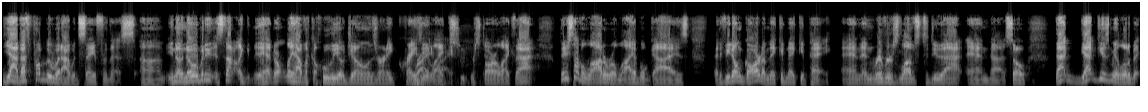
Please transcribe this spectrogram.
yeah, that's probably what I would say for this. Um, you know, nobody. It's not like they don't really have like a Julio Jones or any crazy right, like right. superstar like that. They just have a lot of reliable guys that if you don't guard them, they could make you pay. And and Rivers loves to do that, and uh, so that that gives me a little bit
